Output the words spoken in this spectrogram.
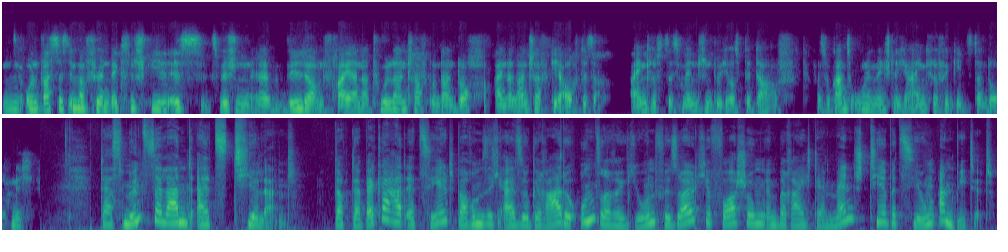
und was das immer für ein Wechselspiel ist zwischen äh, wilder und freier Naturlandschaft und dann doch einer Landschaft, die auch des Eingriffs des Menschen durchaus bedarf. Also ganz ohne menschliche Eingriffe geht es dann doch nicht. Das Münsterland als Tierland. Dr. Becker hat erzählt, warum sich also gerade unsere Region für solche Forschungen im Bereich der Mensch-Tier-Beziehung anbietet.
